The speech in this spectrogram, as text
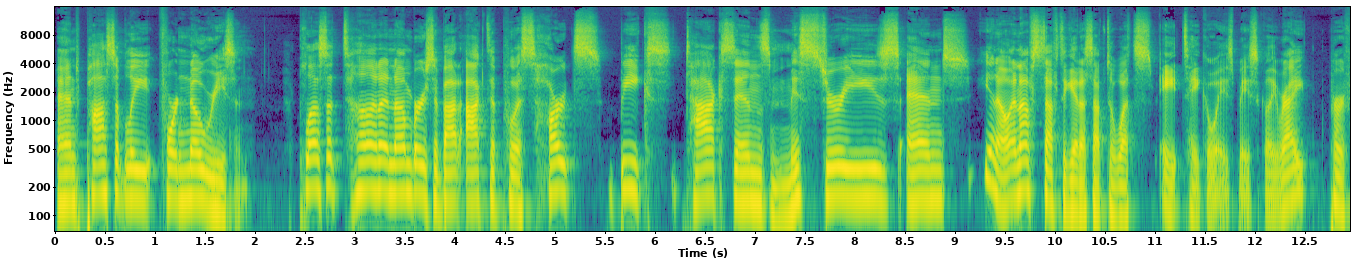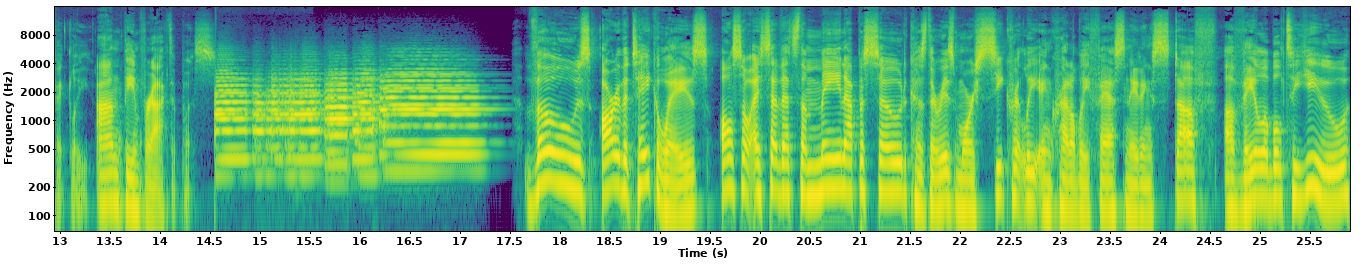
and possibly for no reason. Plus, a ton of numbers about octopus hearts, beaks, toxins, mysteries, and, you know, enough stuff to get us up to what's eight takeaways, basically, right? Perfectly. On theme for octopus. Those are the takeaways. Also, I said that's the main episode because there is more secretly incredibly fascinating stuff available to you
